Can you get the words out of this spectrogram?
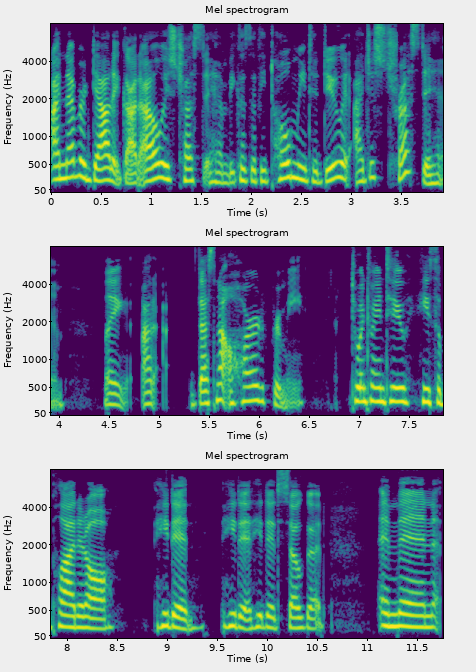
I never doubted God. I always trusted Him because if He told me to do it, I just trusted Him. Like, I, that's not hard for me. 2022, He supplied it all. He did. He did. He did so good. And then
